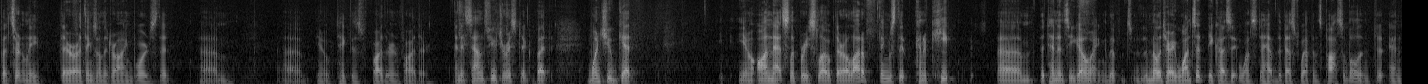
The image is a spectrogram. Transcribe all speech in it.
but certainly there are things on the drawing boards that um, uh, you know, take this farther and farther. And it sounds futuristic, but once you get you know, on that slippery slope, there are a lot of things that kind of keep um, the tendency going. The, the, military wants it because it wants to have the best weapons possible, and, and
